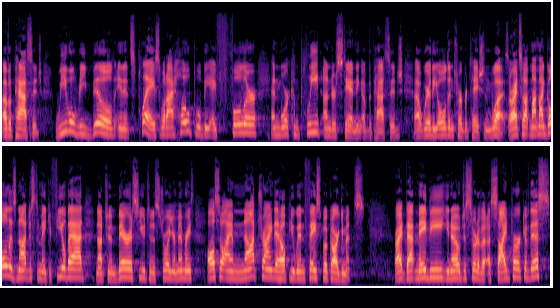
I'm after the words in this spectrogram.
of a passage, we will rebuild in its place what I hope will be a fuller and more complete understanding of the passage uh, where the old interpretation was. All right? So my, my goal is not just to make you feel bad, not to embarrass you, to destroy your memories. Also, I am not trying to help you win Facebook arguments. Right? That may be, you know, just sort of a, a side perk of this,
